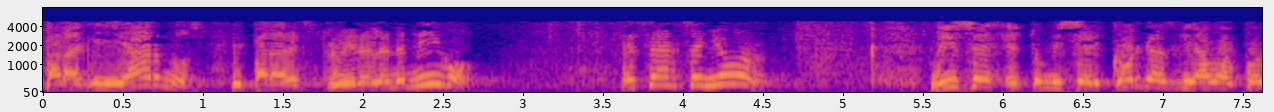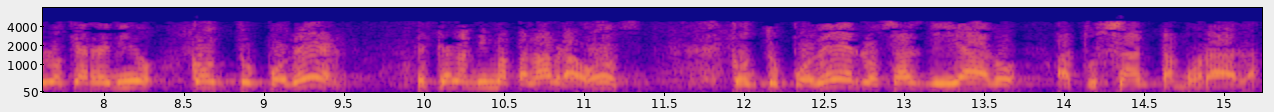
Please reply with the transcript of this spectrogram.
para guiarnos y para destruir el enemigo. Ese es el Señor. Dice, en tu misericordia has guiado al pueblo que ha reunido con tu poder. Esta es la misma palabra, os. Con tu poder los has guiado a tu santa morada.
